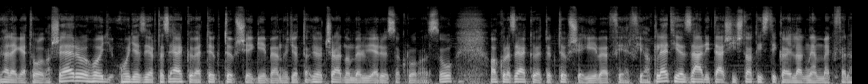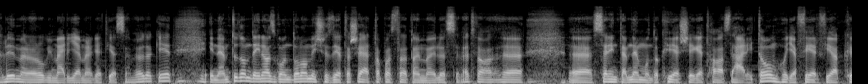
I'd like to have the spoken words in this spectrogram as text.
eleget olvas erről, hogy, hogy azért az elkövetők többségében, hogy a családon belül erőszakról van szó, akkor az elkövetők többségében férfiak. Lehet, hogy az állítás is statisztikailag nem megfelelő, mert a Robi már így emelgeti a szemöldökét. Én nem tudom, de én azt gondolom, és azért a saját tapasztalataimmal összevetve, szerintem nem mondok hülyeséget, ha azt állítom, hogy a férfiak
